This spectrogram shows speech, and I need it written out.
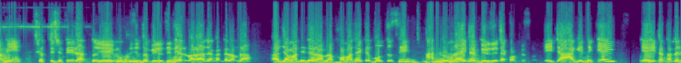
আমি সত্যি সত্যি মুক্তিযুদ্ধ বিরোধীদের বা রাজাকারদের আমরা জামাতিদের আমরা ক্ষমা চাইতে বলতেছি আর তোমরা এটার বিরোধিতা করতেছো। এইটা আগে থেকেই এটা তাদের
